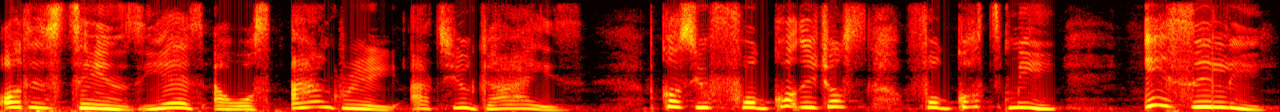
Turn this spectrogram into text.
All these things. Yes, I was angry at you guys because you forgot. You just forgot me easily.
